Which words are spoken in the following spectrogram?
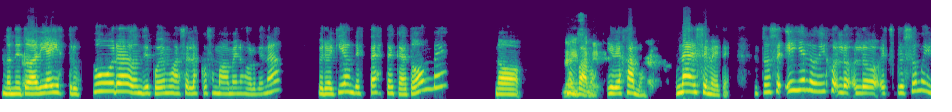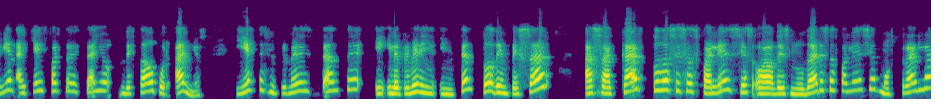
donde todavía hay estructura, donde podemos hacer las cosas más o menos ordenadas, pero aquí donde está esta hecatombe, no, nos vamos y dejamos nadie se mete. Entonces, ella lo dijo, lo, expresó muy bien, aquí hay falta de, estaño, de Estado por años. Y este es el primer instante y, el primer intento de empezar a sacar todas esas falencias o a desnudar esas falencias, mostrarlas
